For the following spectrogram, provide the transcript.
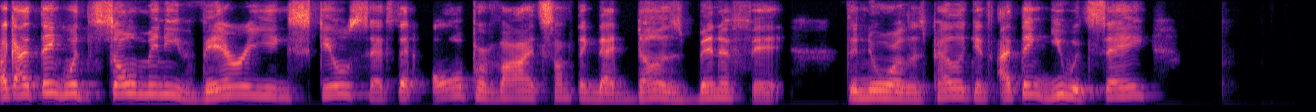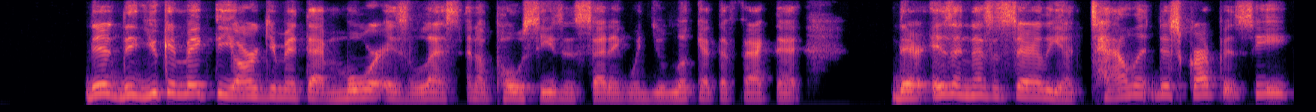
Like I think with so many varying skill sets that all provide something that does benefit the New Orleans Pelicans, I think you would say there you can make the argument that more is less in a postseason setting when you look at the fact that there isn't necessarily a talent discrepancy,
